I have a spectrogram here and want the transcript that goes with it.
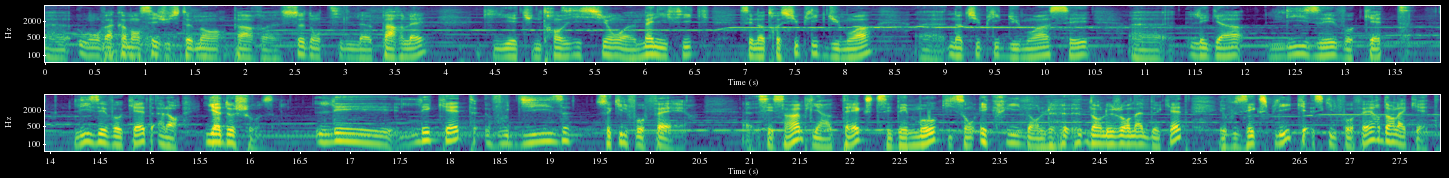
euh, où on va commencer justement par euh, ce dont il parlait, qui est une transition magnifique. C'est notre supplique du mois. Notre supplique du mois, c'est les gars, lisez vos quêtes. Lisez vos quêtes. Alors, il y a deux choses. Les quêtes vous disent ce qu'il faut faire. Euh, C'est simple, il y a un texte, c'est des mots qui sont écrits dans le, journal de quête et vous expliquent ce qu'il faut faire dans la quête.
